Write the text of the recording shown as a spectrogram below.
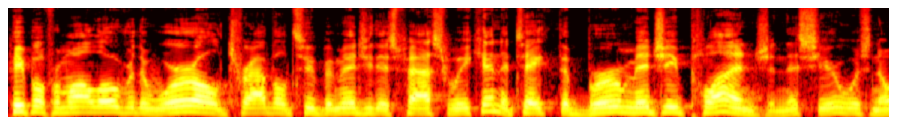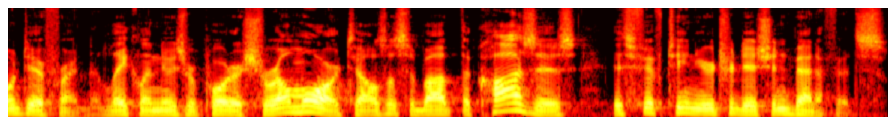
People from all over the world traveled to Bemidji this past weekend to take the Bemidji plunge, and this year was no different. Lakeland News reporter Sherelle Moore tells us about the causes this 15-year tradition benefits.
